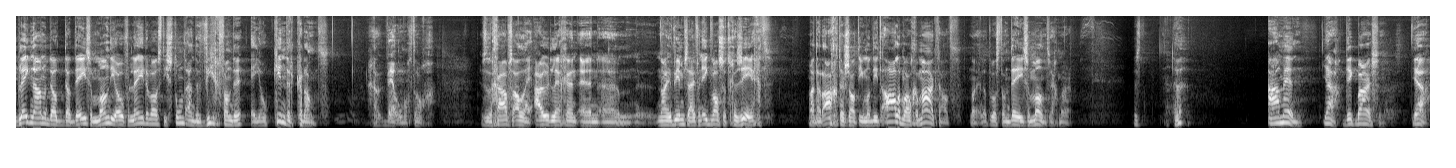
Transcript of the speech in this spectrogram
bleek namelijk dat, dat deze man die overleden was, die stond aan de wieg van de EO Kinderkrant. Geweldig toch? Dus dan gaven ze allerlei uitleggen. En um, nou ja, Wim zei van ik was het gezicht. Maar daarachter zat iemand die het allemaal gemaakt had. Nou, dat was dan deze man, zeg maar. Dus, huh? Amen. Ja, Dick Baarsen. Ja.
